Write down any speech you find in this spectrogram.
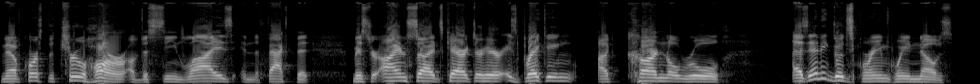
Now, of course, the true horror of the scene lies in the fact that Mr. Ironside's character here is breaking a cardinal rule. As any good Scream Queen knows,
